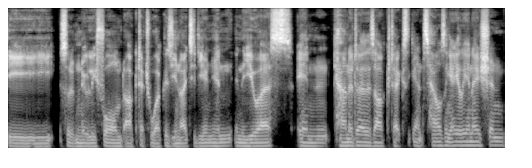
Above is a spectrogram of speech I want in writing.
the sort of newly formed Architecture Workers United Union in the US. In Canada, there's Architects Against Housing Alienation,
